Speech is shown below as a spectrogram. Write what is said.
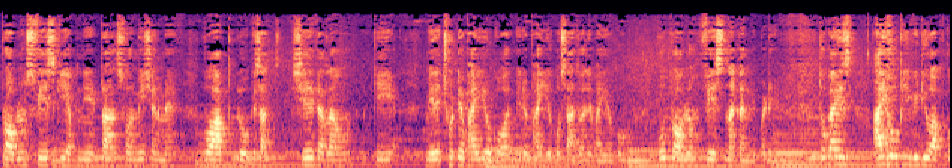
प्रॉब्लम्स फेस की अपने ट्रांसफॉर्मेशन में, वो आप लोगों के साथ शेयर कर रहा हूँ कि मेरे छोटे भाइयों को और मेरे भाइयों को साथ वाले भाइयों को वो प्रॉब्लम फेस ना करनी पड़े तो गाइज आई होप ये वीडियो आपको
